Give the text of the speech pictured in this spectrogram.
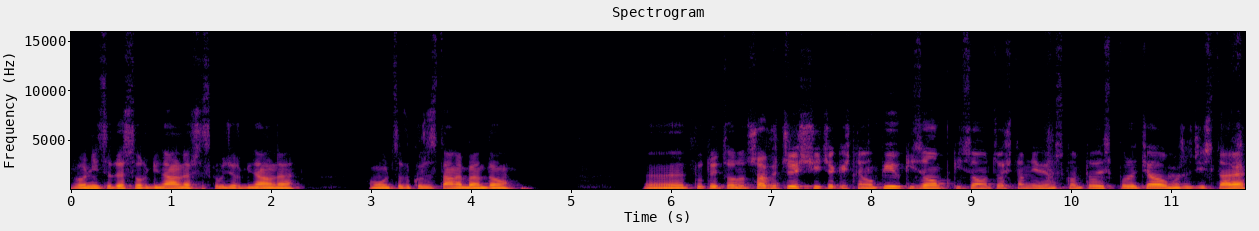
Zwolnice też są oryginalne, wszystko będzie oryginalne. Hamulce wykorzystane będą. E, tutaj co, no trzeba wyczyścić, jakieś tam opiłki, ząbki są, coś tam nie wiem skąd to jest poleciało, może gdzieś stare.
